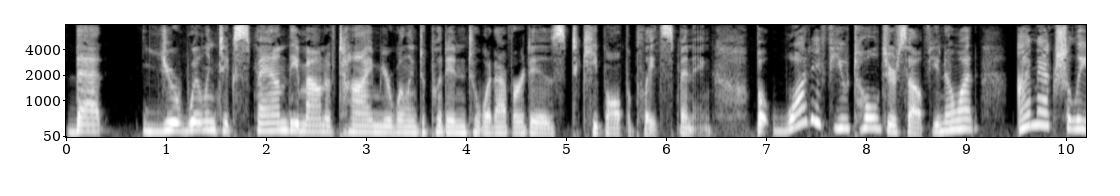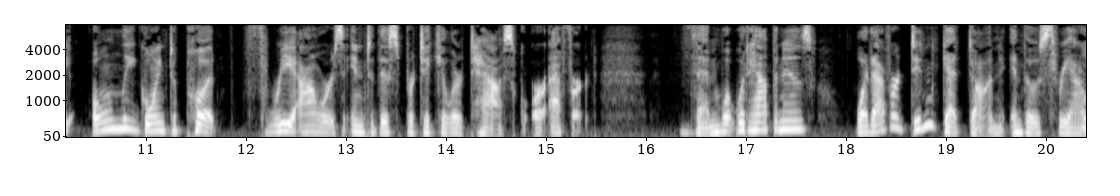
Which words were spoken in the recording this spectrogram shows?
that you're willing to expand the amount of time you're willing to put into whatever it is to keep all the plates spinning. But what if you told yourself, you know what? I'm actually only going to put three hours into this particular task or effort. Then what would happen is whatever didn't get done in those three hours,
